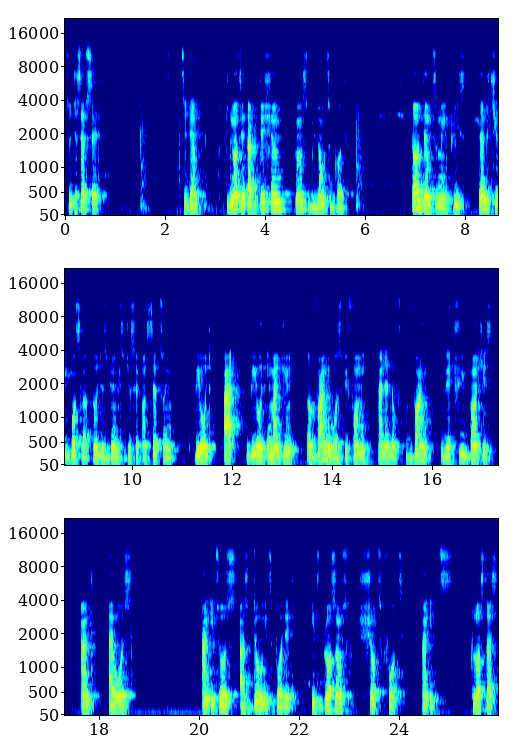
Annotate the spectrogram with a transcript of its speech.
So Joseph said to them, Do not interpretations belong to God? Tell them to me, please. Then the chief butler told his dream to Joseph and said to him, Behold, I behold, in my dream, a vine was before me, and in the vine were three branches, and I was and it was as though it budded, its blossoms shot forth, and its clusters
